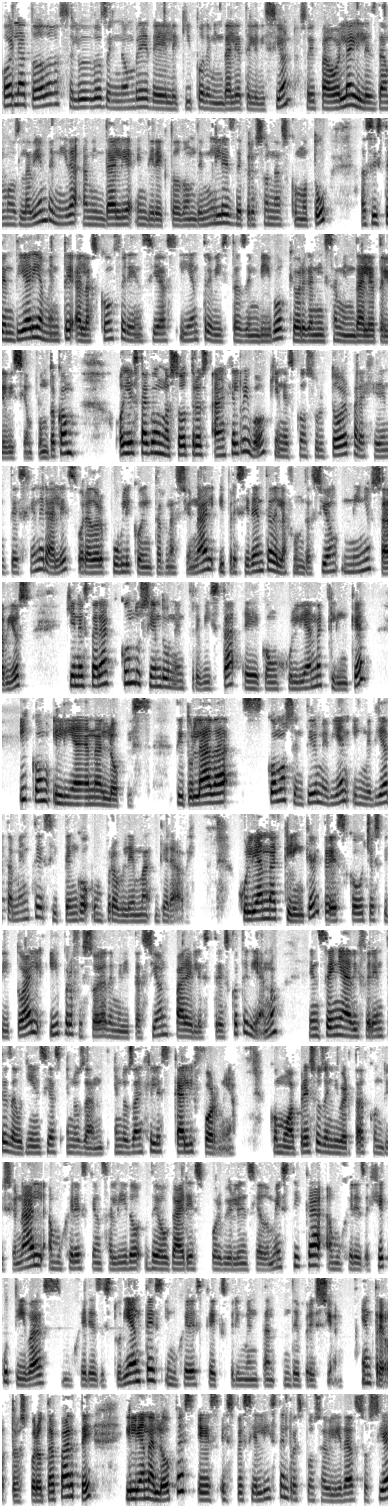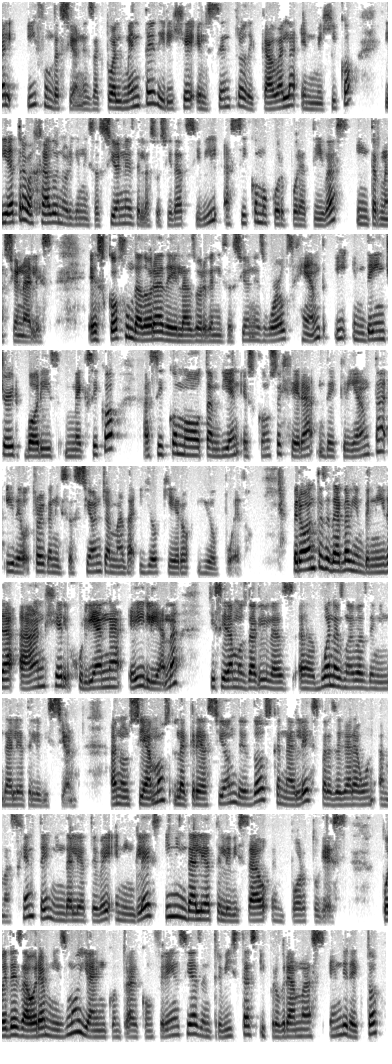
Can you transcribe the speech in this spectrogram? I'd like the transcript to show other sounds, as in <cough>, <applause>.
Hola a todos, saludos en nombre del equipo de Mindalia Televisión. Soy Paola y les damos la bienvenida a Mindalia en directo, donde miles de personas como tú asisten diariamente a las conferencias y entrevistas en vivo que organiza mindaliatelevisión.com. Hoy está con nosotros Ángel Ribó, quien es consultor para gerentes generales, orador público internacional y presidente de la Fundación Niños Sabios, quien estará conduciendo una entrevista eh, con Juliana Klinker, y con Iliana López, titulada Cómo sentirme bien inmediatamente si tengo un problema grave. Juliana Klinker es coach espiritual y profesora de meditación para el estrés cotidiano. Enseña a diferentes audiencias en Los, en Los Ángeles, California, como a presos en libertad condicional, a mujeres que han salido de hogares por violencia doméstica, a mujeres ejecutivas, mujeres estudiantes y mujeres que experimentan depresión entre otros. Por otra parte, Ileana López es especialista en responsabilidad social y fundaciones. Actualmente dirige el Centro de Cábala en México y ha trabajado en organizaciones de la sociedad civil, así como corporativas internacionales. Es cofundadora de las organizaciones World's Hand y Endangered Bodies México, así como también es consejera de Crianta y de otra organización llamada Yo Quiero, Yo Puedo. Pero antes de dar la bienvenida a Ángel, Juliana e Iliana, quisiéramos darle las uh, buenas nuevas de Mindalia Televisión. Anunciamos la creación de dos canales para llegar aún a más gente, Mindalia TV en inglés y Mindalia Televisao en portugués. Puedes ahora mismo ya encontrar conferencias, entrevistas y programas en directo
